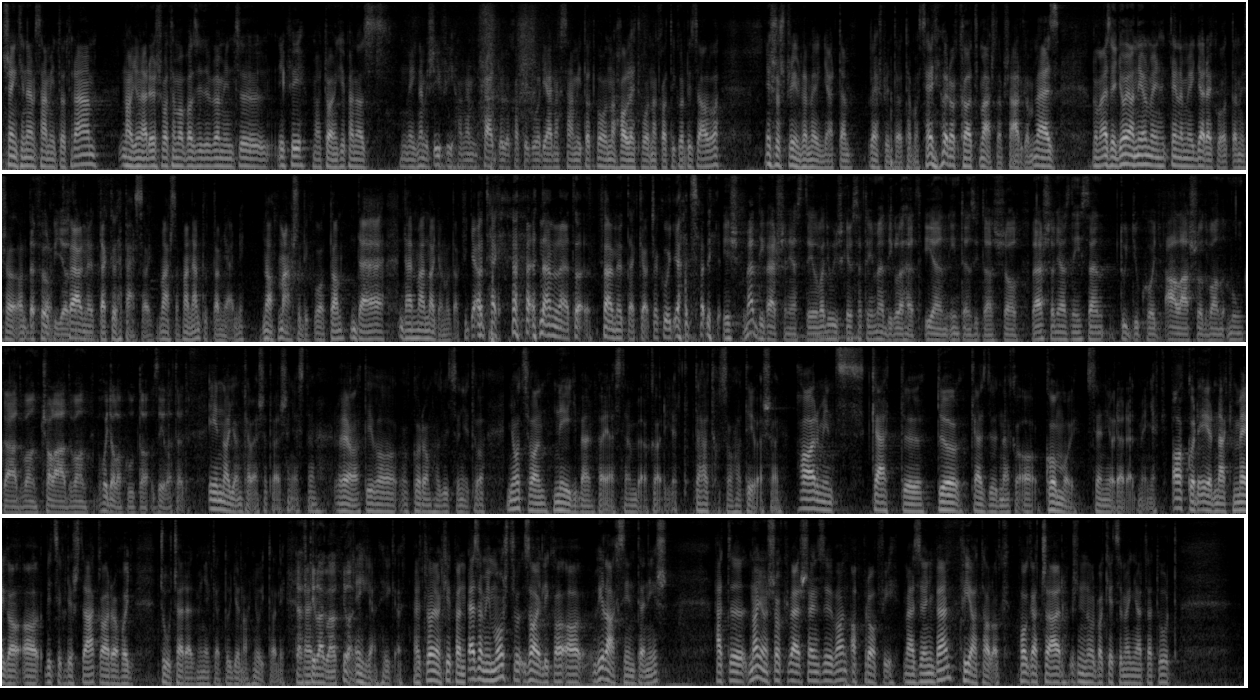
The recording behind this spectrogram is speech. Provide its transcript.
Senki nem számított rám, nagyon erős voltam abban az időben, mint uh, ifi, mert tulajdonképpen az még nem is ifi, hanem feltőlő kategóriának számított volna, ha lett volna kategorizálva. És a sprintben megnyertem, lesprinteltem a szeniorokat, másnap sárga mez, de ez egy olyan élmény, hogy tényleg még gyerek voltam, és a, a, de a felnőttek, persze, másnap már nem tudtam nyerni. Na, második voltam, de, de már nagyon odafigyeltek. nem lehet felnőttekkel csak úgy játszani. És meddig versenyeztél, vagy úgy is kérdezhető, hogy meddig lehet ilyen intenzitással versenyezni, hiszen tudjuk, hogy állásod van, munkád van, család van. Hogy alakult az életed? Én nagyon keveset versenyeztem, relatív a, koromhoz viszonyítva. 84-ben fejeztem be a karriert, tehát 26 évesen. 32-től kezdődnek a komoly szenior eredmények. Akkor érnek meg a, a biciklisták arra, hogy csúcs eredményeket tudjanak nyújtani. Testileg, lelkileg? Igen, igen. Hát tulajdonképpen ez, ami most zajlik a, a világszinten is, Hát nagyon sok versenyző van a profi mezőnyben, fiatalok. Pogacsár zsinórba kétszer megnyerte a túrt.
